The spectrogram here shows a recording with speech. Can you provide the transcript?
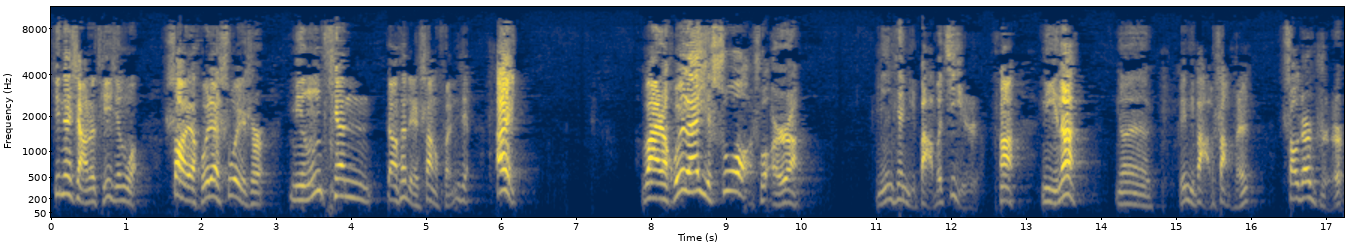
今天想着提醒我少爷回来说一声，明天让他得上坟去。哎，晚上回来一说，说儿啊，明天你爸爸忌日啊，你呢，嗯，给你爸爸上坟，烧点纸。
